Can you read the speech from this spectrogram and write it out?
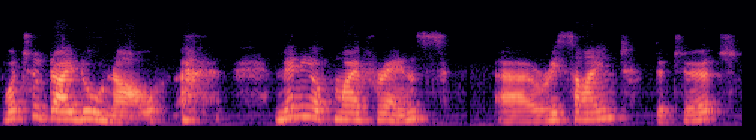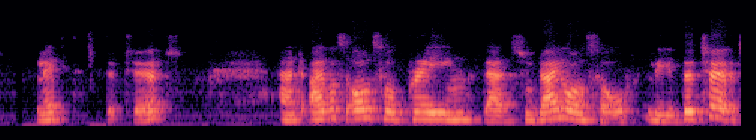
what should I do now? many of my friends uh, resigned the church, left the church, and I was also praying that should I also leave the church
